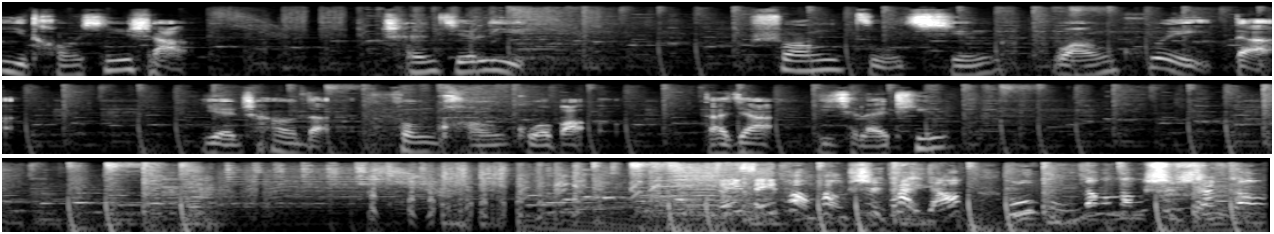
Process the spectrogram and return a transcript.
一同欣赏陈洁丽。双祖琴王慧的演唱的《疯狂国宝》，大家一起来听。肥肥胖胖是太阳，鼓鼓囊囊是山岗，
